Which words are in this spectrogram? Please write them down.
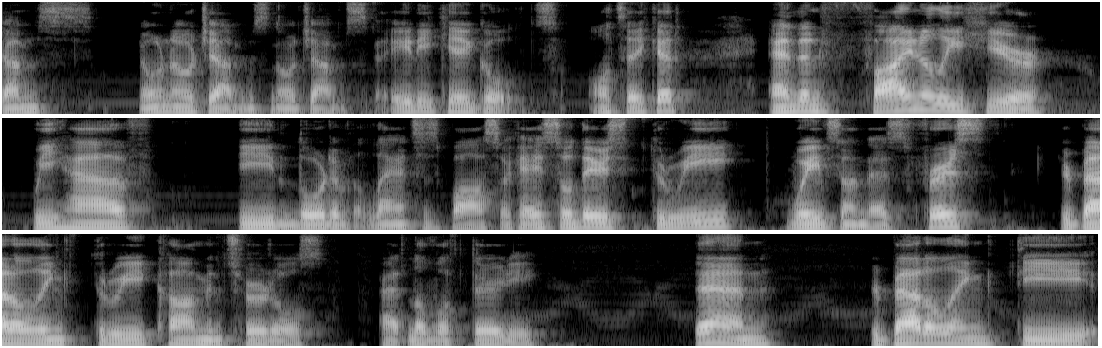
Gems. No, no gems, no gems. 80k golds. I'll take it. And then finally here, we have the Lord of Atlantis boss. Okay, so there's three waves on this. First, you're battling three common turtles at level 30. Then you're battling the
